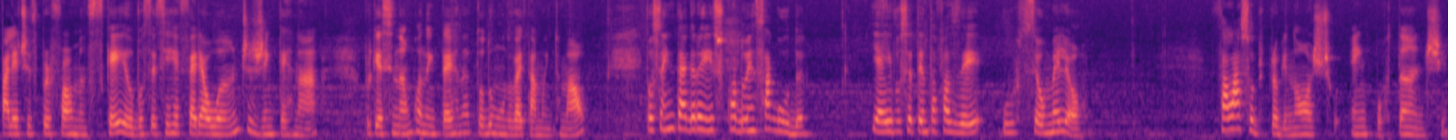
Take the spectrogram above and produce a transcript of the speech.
Palliative Performance Scale, você se refere ao antes de internar, porque senão quando interna todo mundo vai estar muito mal. Você integra isso com a doença aguda. E aí você tenta fazer o seu melhor. Falar sobre prognóstico é importante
